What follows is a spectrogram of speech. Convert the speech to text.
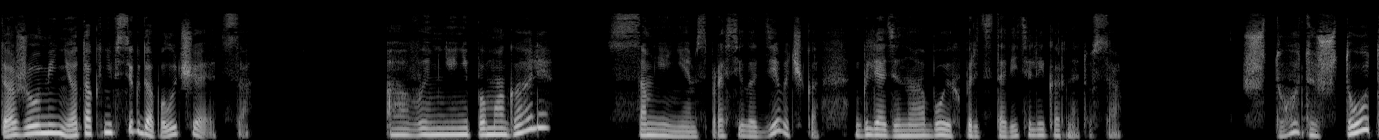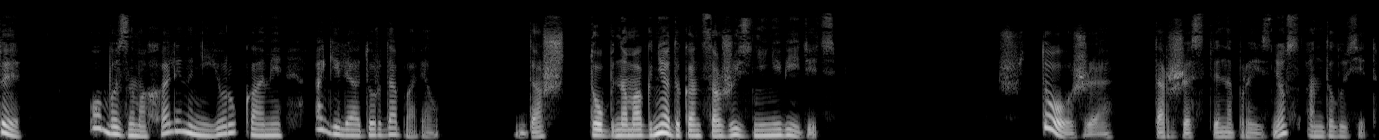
Даже у меня так не всегда получается. — А вы мне не помогали? — с сомнением спросила девочка, глядя на обоих представителей Гарнетуса. — Что ты, что ты? Оба замахали на нее руками, а Гелиодор добавил. — Да чтоб нам огня до конца жизни не видеть! — Что же? — торжественно произнес Андалузит.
